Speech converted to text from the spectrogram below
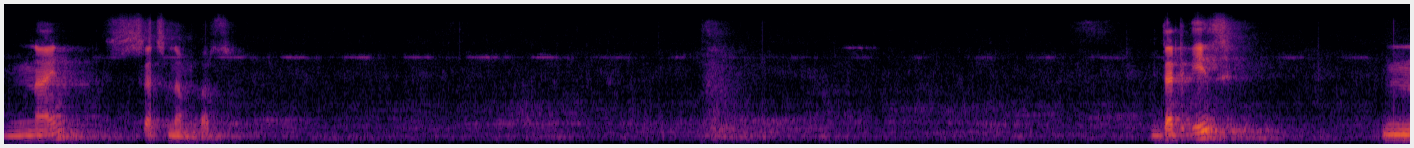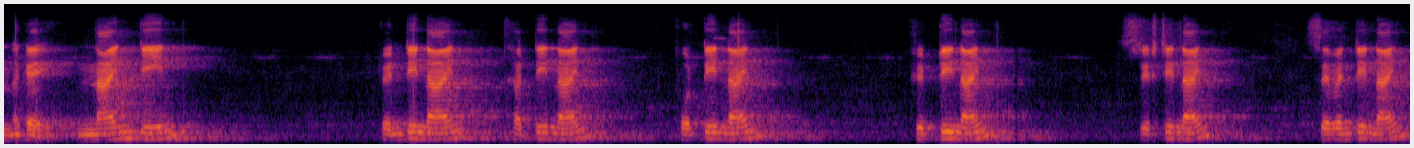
Nine such numbers that is mm, okay 19 29 39 49 59 69 79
